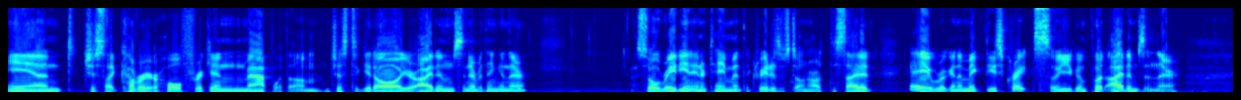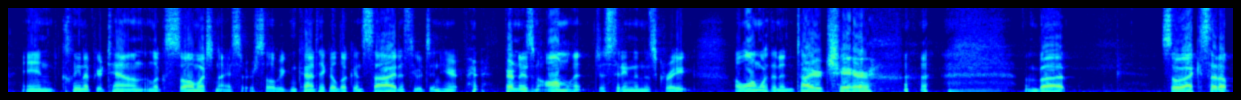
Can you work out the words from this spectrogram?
and just like cover your whole freaking map with them just to get all your items and everything in there. So Radiant Entertainment, the creators of Stonehearth, decided, hey, we're going to make these crates so you can put items in there and clean up your town and look so much nicer. So we can kind of take a look inside and see what's in here. Apparently there's an omelet just sitting in this crate along with an entire chair. but so I can set up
